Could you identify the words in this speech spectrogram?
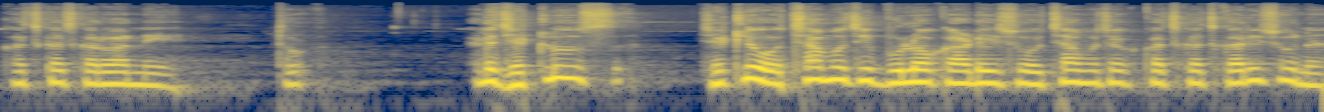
કચકચ કરવાની તો એટલે જેટલું જેટલી ઓછામાં ઓછી ભૂલો કાઢીશું ઓછામાં ઓછા કચકચ કરીશું ને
